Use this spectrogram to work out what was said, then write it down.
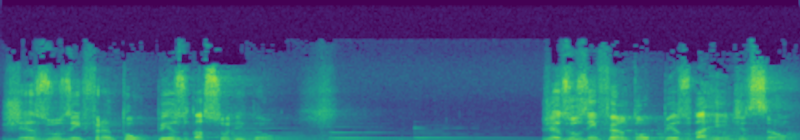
Jesus enfrentou o peso da solidão. Jesus enfrentou o peso da rendição.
